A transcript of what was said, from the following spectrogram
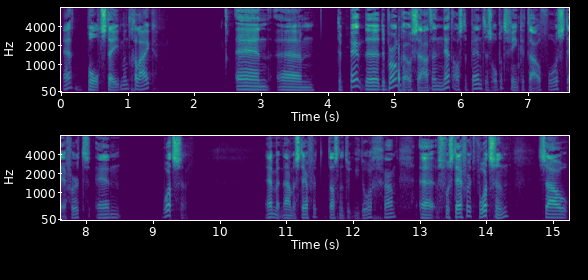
Hè, bold statement gelijk. En ehm, de, de, de Broncos zaten net als de Panthers op het vinkentouw voor Stafford en Watson. Hè, met name Stafford, dat is natuurlijk niet doorgegaan. Eh, voor Stafford, Watson zou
